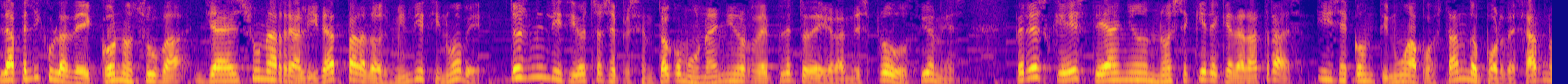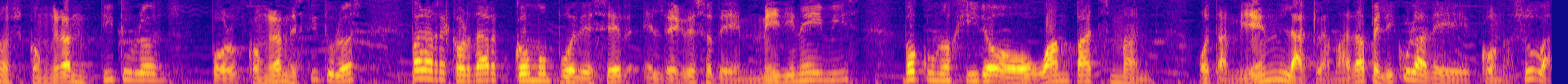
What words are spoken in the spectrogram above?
La película de Konosuba ya es una realidad para 2019. 2018 se presentó como un año repleto de grandes producciones, pero es que este año no se quiere quedar atrás y se continúa apostando por dejarnos con, gran títulos, por- con grandes títulos para recordar cómo puede ser el regreso de Made in Abyss, Boku no Hero o One Punch Man, o también la aclamada película de Konosuba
